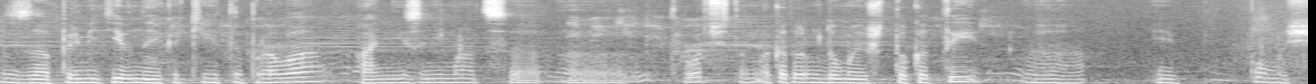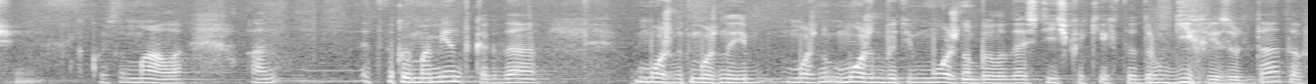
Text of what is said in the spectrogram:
за примитивные какие-то права, а не заниматься э, творчеством, о котором думаешь только ты, э, и помощи какой-то мало. А это такой момент, когда, может быть, можно, и, можно, может быть, можно было достичь каких-то других результатов,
